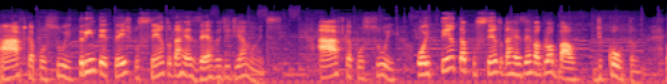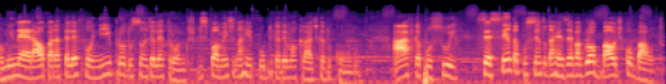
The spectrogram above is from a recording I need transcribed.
A África possui 33% da reserva de diamantes. A África possui 80% da reserva global de coltan, um mineral para telefonia e produção de eletrônicos, principalmente na República Democrática do Congo. A África possui 60% da reserva global de cobalto,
